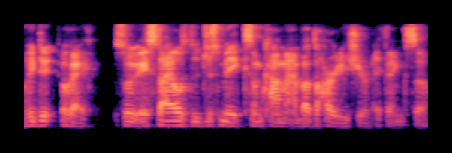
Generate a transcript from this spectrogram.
We did okay. So a Styles did just make some comment about the Hardy shirt. I think so.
